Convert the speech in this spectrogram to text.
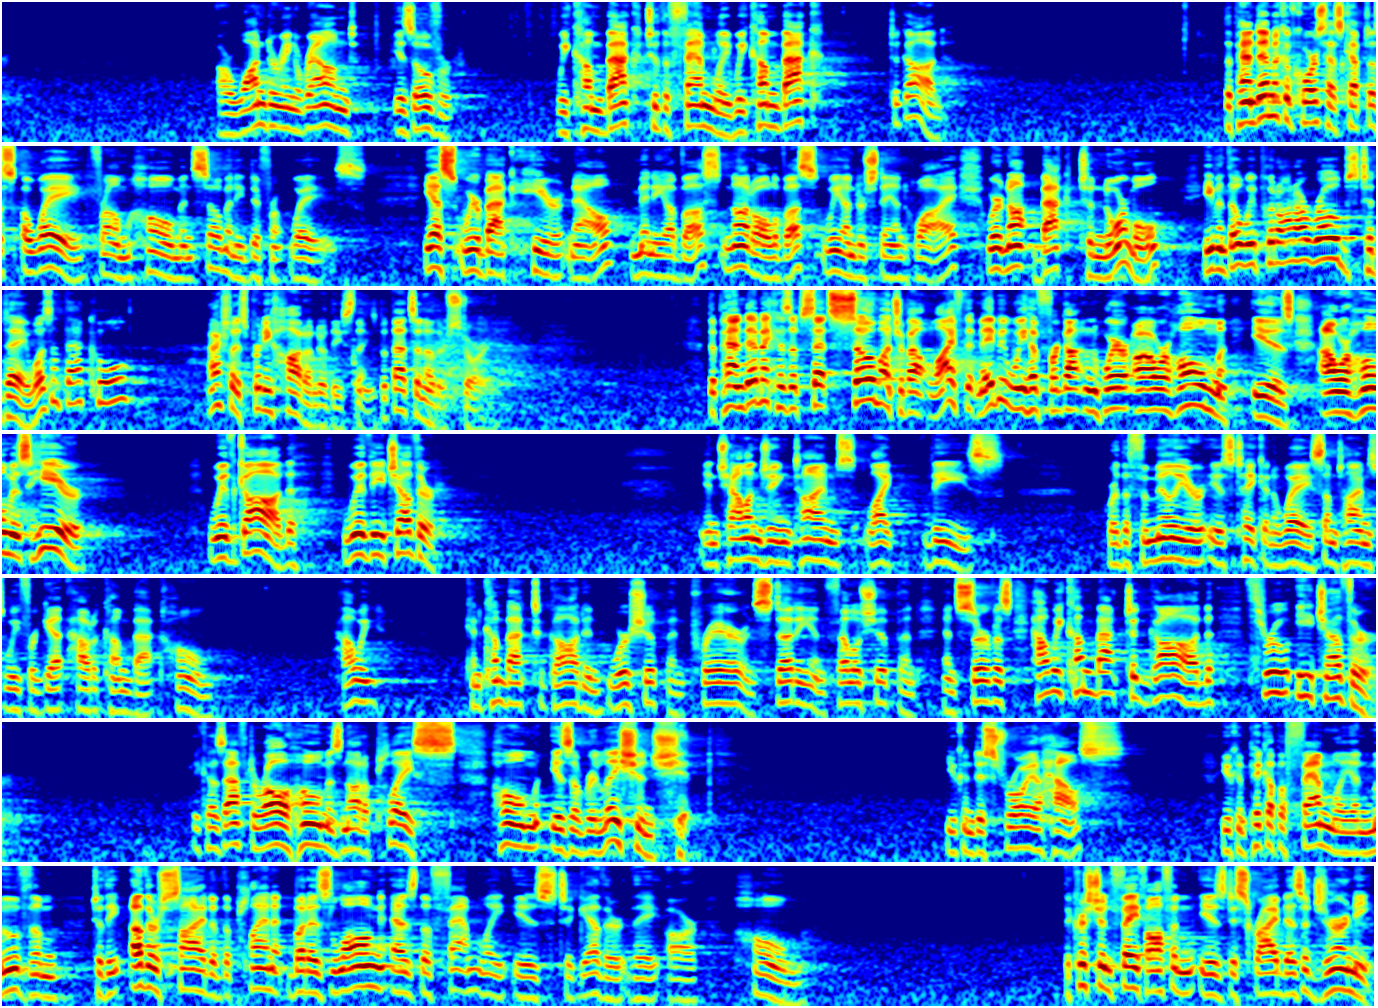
Our wandering around is over. We come back to the family. We come back to God. The pandemic, of course, has kept us away from home in so many different ways. Yes, we're back here now, many of us, not all of us. We understand why. We're not back to normal, even though we put on our robes today. Wasn't that cool? Actually, it's pretty hot under these things, but that's another story. The pandemic has upset so much about life that maybe we have forgotten where our home is. Our home is here with God, with each other. In challenging times like these, where the familiar is taken away, sometimes we forget how to come back home. How we can come back to God in worship and prayer and study and fellowship and, and service, how we come back to God through each other. Because after all, home is not a place, home is a relationship. You can destroy a house, You can pick up a family and move them to the other side of the planet, but as long as the family is together, they are home. The Christian faith often is described as a journey.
